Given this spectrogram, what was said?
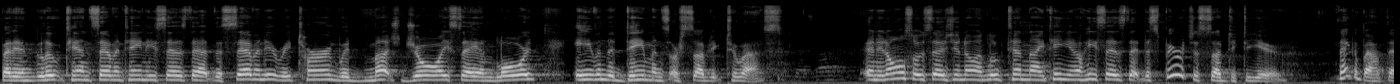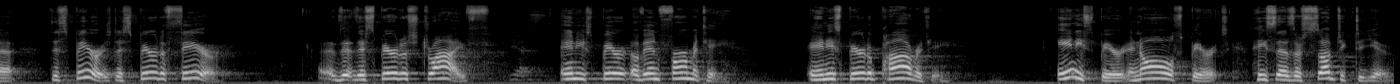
But in Luke 10 17, He says that the 70 returned with much joy, saying, Lord, even the demons are subject to us. And it also says, you know, in Luke 10 19, you know, he says that the spirits are subject to you. Think about that. The spirits, the spirit of fear, uh, the, the spirit of strife, any spirit of infirmity, any spirit of poverty, any spirit and all spirits, he says, are subject to you.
